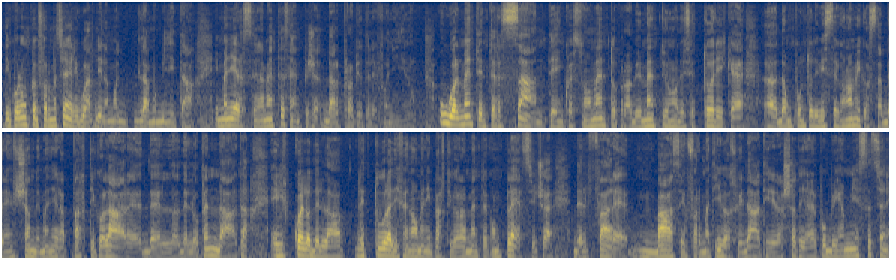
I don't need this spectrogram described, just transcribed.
di qualunque informazione riguardi la, mo la mobilità, in maniera estremamente semplice dal proprio telefonino. Ugualmente interessante in questo momento probabilmente uno dei settori che eh, da un punto di vista economico sta beneficiando in maniera particolare del, dell'open data è il, quello della lettura di fenomeni particolarmente complessi, cioè del fare base informativa sui dati rilasciati dalle pubbliche amministrazioni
